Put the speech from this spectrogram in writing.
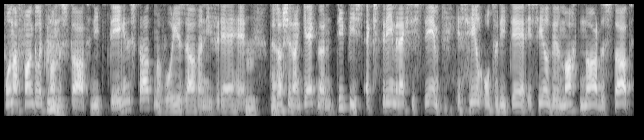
onafhankelijk van de staat. Niet tegen de staat, maar voor jezelf en die vrijheid. Hmm, dus als je dan kijkt naar een typisch extreemrechts systeem, is heel autoritair, is heel veel macht naar de staat.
